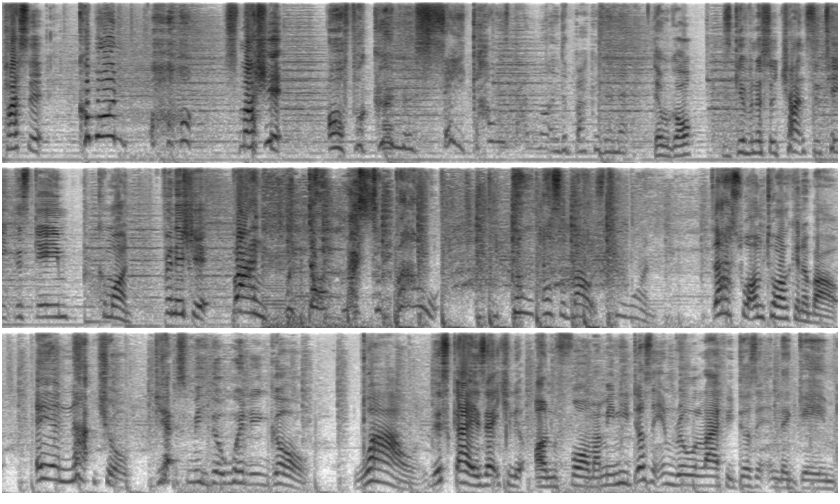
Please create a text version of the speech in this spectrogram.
Pass it. Come on. Oh, smash it. Oh, for goodness sake. How is that not in the back of the net? There we go. He's giving us a chance to take this game. Come on. Finish it. Bang. We don't mess about. We don't mess about. It's 2-1. That's what I'm talking about. Iheanacho gets me the winning goal. Wow, this guy is actually on form. I mean, he does it in real life, he does it in the game.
